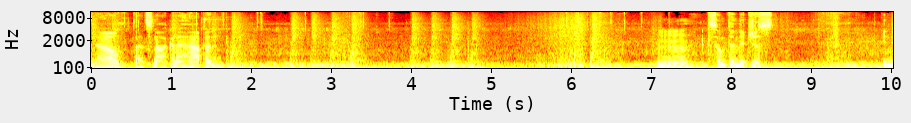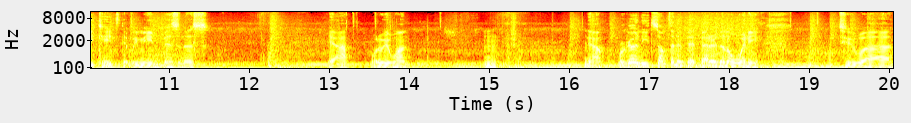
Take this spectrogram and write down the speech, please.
no, that's not gonna happen. Hmm, something that just indicates that we mean business. Yeah, what do we want? Hmm. No, we're gonna need something a bit better than a Winnie to, uh,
